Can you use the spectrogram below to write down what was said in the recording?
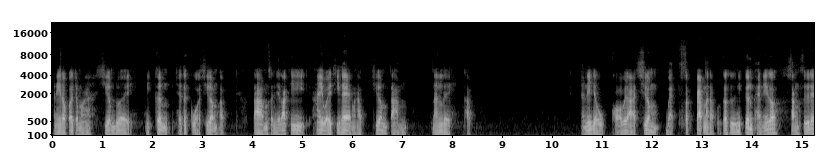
อันนี้เราก็จะมาเชื่อมด้วยนิกเกิลใช้ตะกั่วเชื่อมครับ ตามสัญลักษณ์ที่ให้ไว้ทีแรกนะครับ เชื่อมตามนั้นเลยครับ อันนี้เดี๋ยวขอเวลาเชื่อมแบตสักแป๊บนะครับ ก็คือนิกเกิลแผ่นนี้ก็สั่งซื้อได้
